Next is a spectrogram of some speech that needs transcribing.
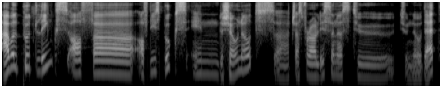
I will put links of uh, of these books in the show notes, uh, just for our listeners to to know that.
